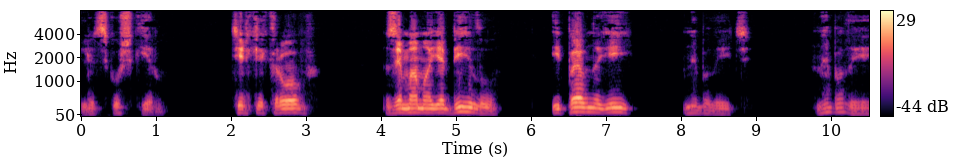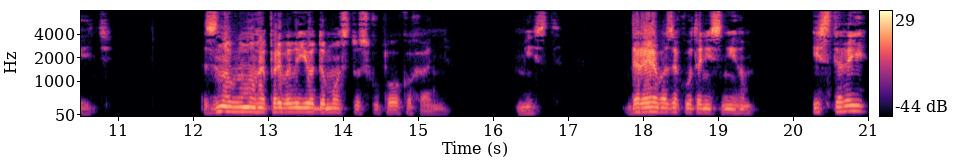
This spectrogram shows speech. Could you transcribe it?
людську шкіру. Тільки кров, зима має білу, і, певно, їй не болить, не болить. Знову ноги привели його до мосту скупого кохання. Міст, дерева, закутані снігом, і старий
